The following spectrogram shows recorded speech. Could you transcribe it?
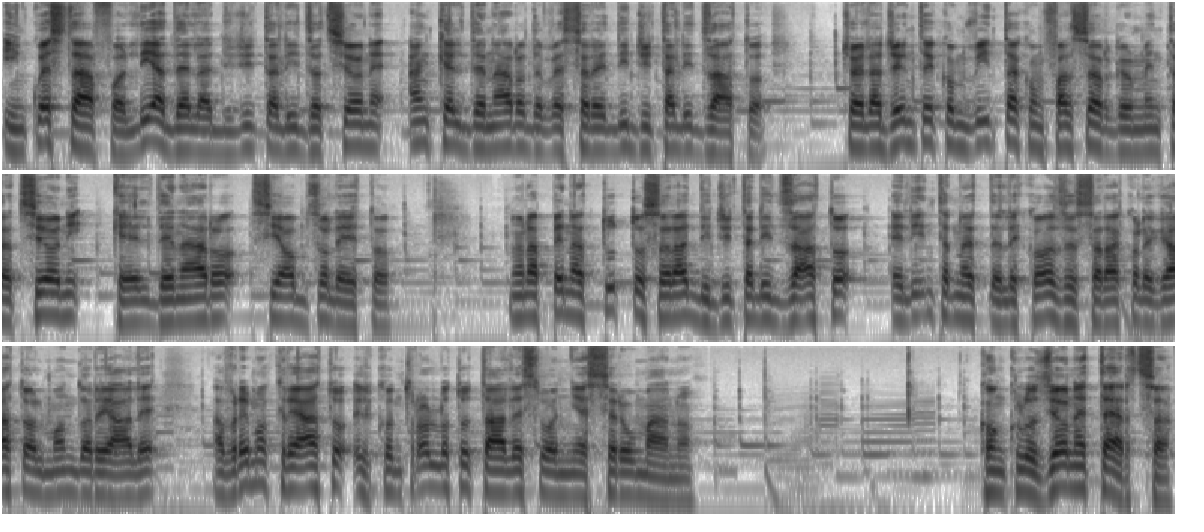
In questa follia della digitalizzazione anche il denaro deve essere digitalizzato, cioè la gente è convinta con false argomentazioni che il denaro sia obsoleto non appena tutto sarà digitalizzato e l'internet delle cose sarà collegato al mondo reale, avremo creato il controllo totale su ogni essere umano. Conclusione terza.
